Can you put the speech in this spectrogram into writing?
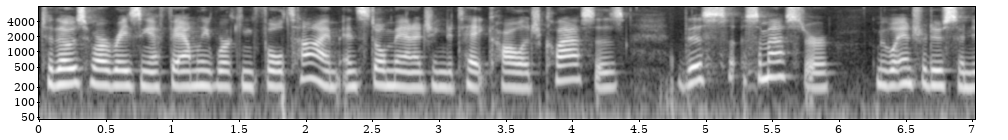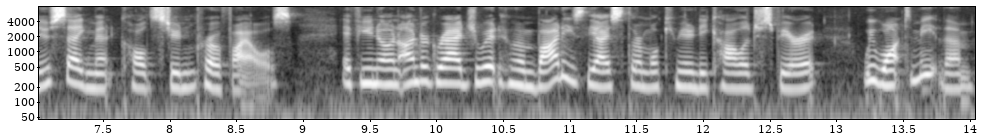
to those who are raising a family working full time and still managing to take college classes. This semester, we will introduce a new segment called Student Profiles. If you know an undergraduate who embodies the Isothermal Community College spirit, we want to meet them.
